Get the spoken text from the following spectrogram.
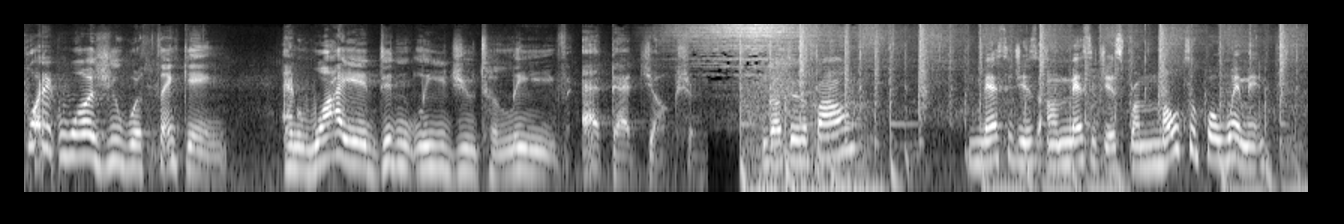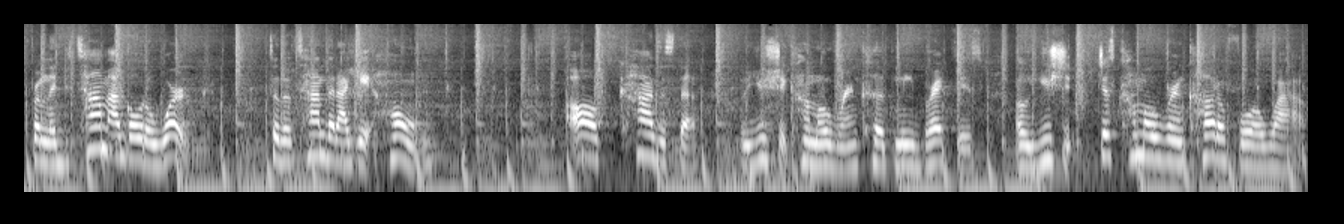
what it was you were thinking and why it didn't lead you to leave at that juncture. Go through the phone, messages on messages from multiple women from the time I go to work to the time that I get home. All kinds of stuff. You should come over and cook me breakfast. Oh, you should just come over and cuddle for a while.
